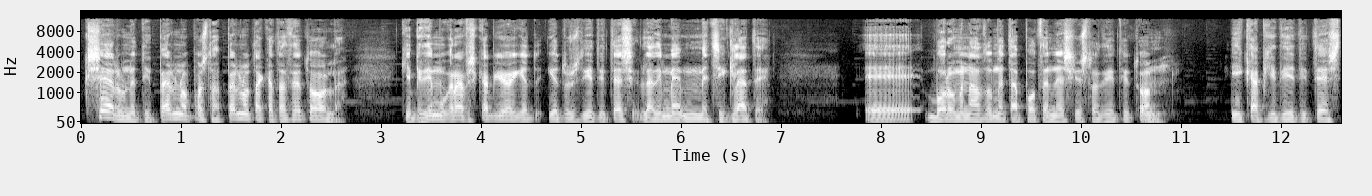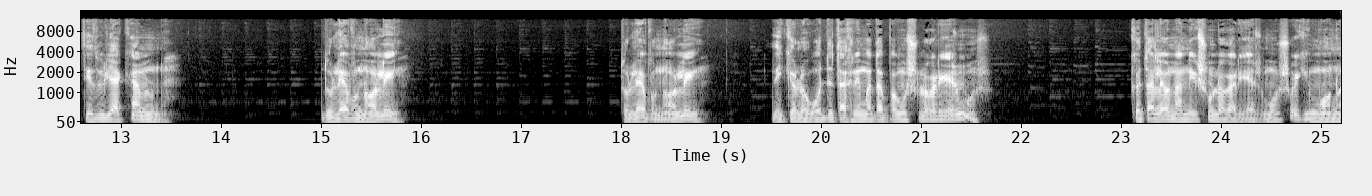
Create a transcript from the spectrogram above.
Ξέρουν τι παίρνω, πώς τα παίρνω, τα καταθέτω όλα. Και επειδή μου γράφεις κάποιο για, για τους διαιτητές, δηλαδή με, με τσιγκλάτε, ε, μπορούμε να δούμε τα πόθεν έσχες των διαιτητών; Ή κάποιοι διαιτητές τι δουλειά κάνουν. Δουλεύουν όλοι; Δουλεύουν όλοι; Δικαιολογούνται τα χρήματα που έχουν στους λογαριασμούς; Και όταν λέω να ανοίξουν λογαριασμούς, όχι μόνο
